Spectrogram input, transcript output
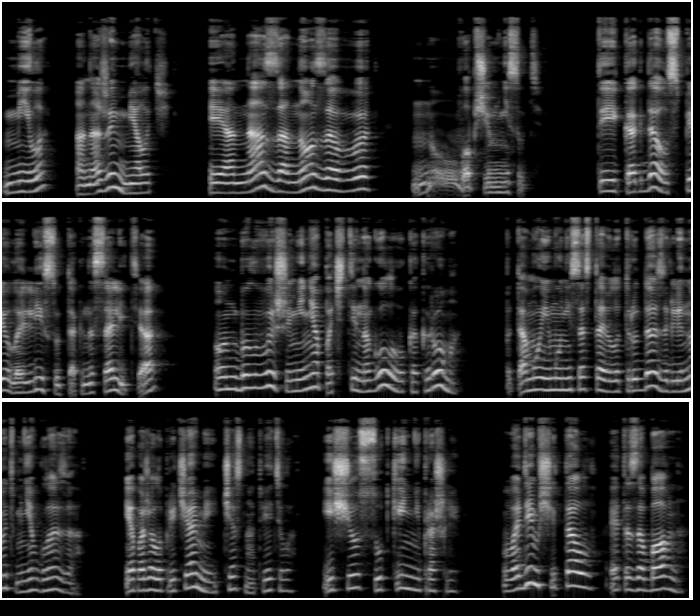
Мила, она же мелочь. И она заноза в... Ну, в общем, не суть. Ты когда успела лису так насолить, а? Он был выше меня почти на голову, как и Рома, потому ему не составило труда заглянуть мне в глаза. Я пожала плечами и честно ответила. Еще сутки не прошли. Вадим считал это забавно,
